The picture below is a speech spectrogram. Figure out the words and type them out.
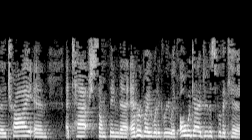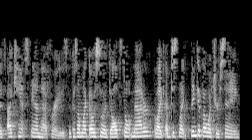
they try and attach something that everybody would agree with. Oh, we gotta do this for the kids. I can't stand that phrase because I'm like, oh, so adults don't matter. Like I'm just like, think about what you're saying.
